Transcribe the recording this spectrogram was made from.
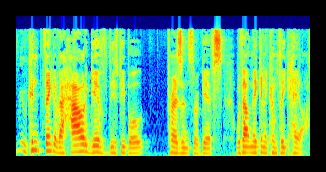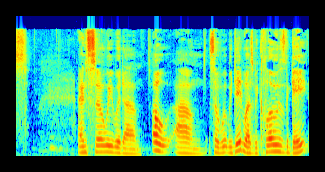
we couldn't think of how to give these people presents or gifts without making a complete chaos. And so we would um, oh um, so what we did was we closed the gate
